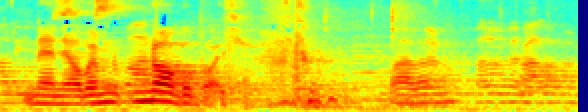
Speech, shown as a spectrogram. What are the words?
ali... Ne, ne, ovo je mnogo bolje. hvala. Hvala vam. Hvala vam.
